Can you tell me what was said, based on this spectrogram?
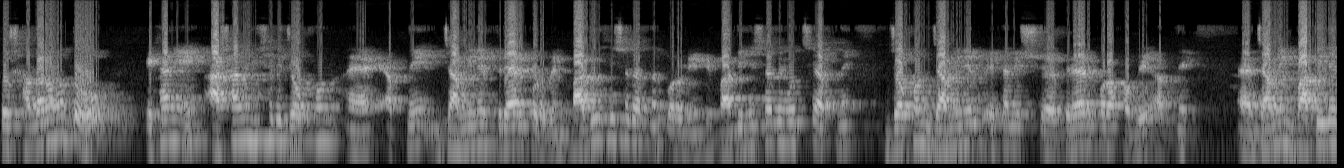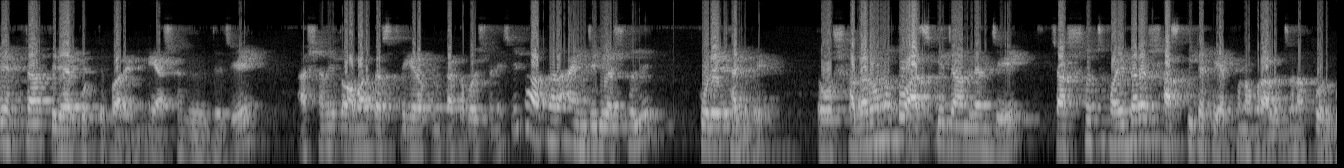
তো সাধারণত এখানে আসামি হিসেবে যখন আপনি জামিনের প্রেয়ার করবেন। বাদী হিসাবে আপনার করণীয় কি? বাদী হিসাবে হচ্ছে আপনি যখন জামিনের এখানে প্রেয়ার করা হবে, আপনি জামিন বাতিলের একটা প্রেয়ার করতে পারেন। এই আসামির বিরুদ্ধে যে, আসামি তো আমার কাছ থেকে এরকম টাকা পয়সা নিয়েছে, এটা আপনার আইনজীবী আসলে করে থাকবে। তো সাধারণত আজকে জানলেন যে, চারশো ছয় দ্বারা শাস্তিটা কি এখন আমরা আলোচনা করব।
